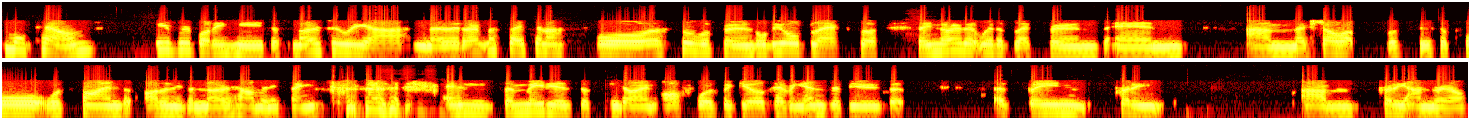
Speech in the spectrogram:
small town, everybody here just knows who we are. You know, they don't mistake us for Silver Ferns or the All Blacks. So they know that we're the Black Ferns and um, they show up with their support. We've signed, I don't even know how many things. and the media's just been going off with the girls having interviews. It's, it's been pretty, um, pretty unreal.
